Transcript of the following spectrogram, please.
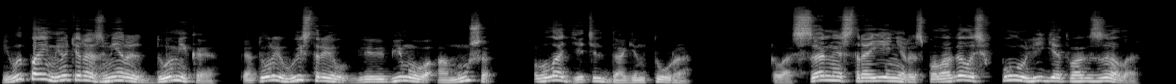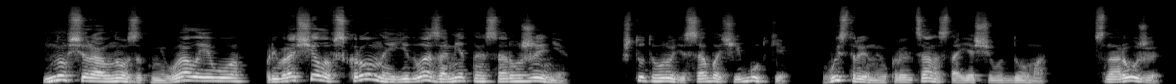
и вы поймете размеры домика, который выстроил для любимого Амуша владетель Дагентура. Колоссальное строение располагалось в полулиге от вокзала, но все равно затмевало его, превращало в скромное, едва заметное сооружение, что-то вроде собачьей будки, выстроенной у крыльца настоящего дома. Снаружи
